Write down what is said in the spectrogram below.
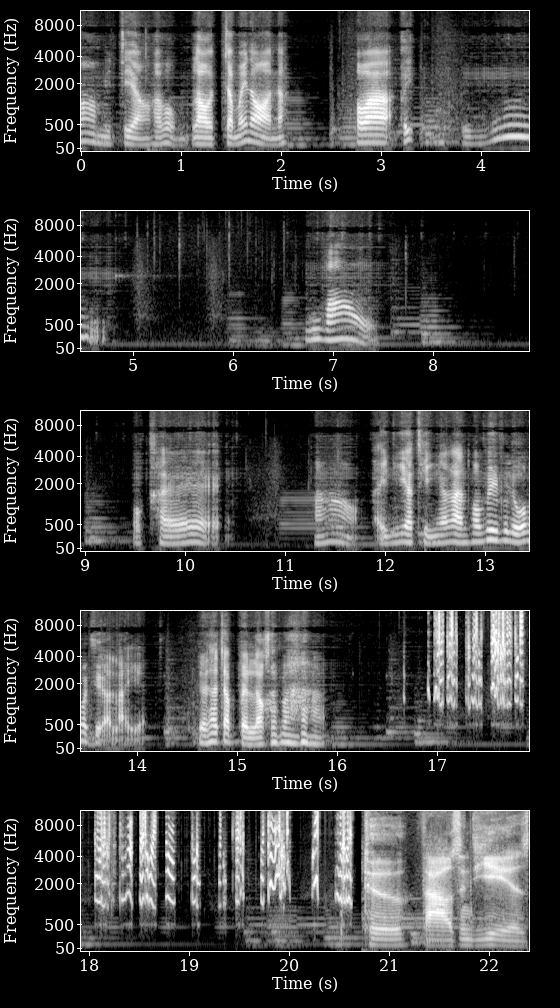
อ๋อมีเตียงครับผม เราจะไม่นอนนะ เพราะว่า เอ้ยโอ้โหโอ้ว้าว โอเค อ้าว ไอ้นี่อย่าทิ้งแล้วกัน เพราะพี่ไม่รู้ว่ามันคืออะไรอะ เดี๋ยวถ้าจำเป็นแล้วค่อยมา2,000 years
